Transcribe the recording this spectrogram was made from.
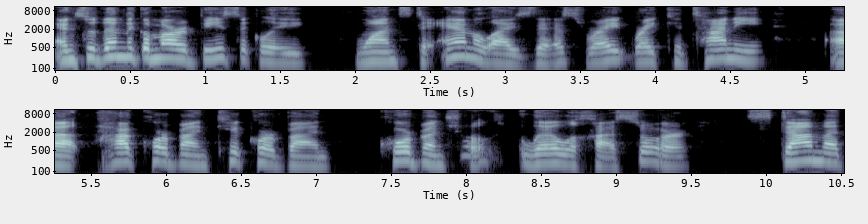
And so then the Gemara basically wants to analyze this, right? Right? Kitani, uh, ha korban, kik korban, lelachasor, stama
